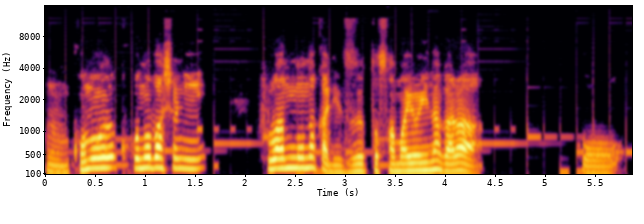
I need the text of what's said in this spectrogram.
うん、この、ここの場所に不安の中にずっとさまよいながら、こう、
